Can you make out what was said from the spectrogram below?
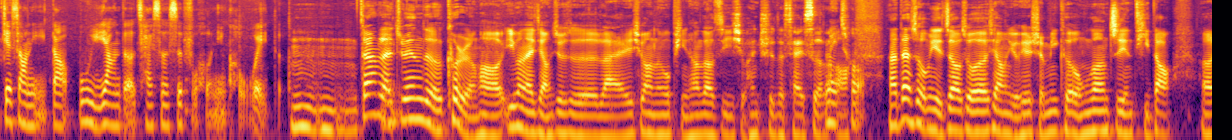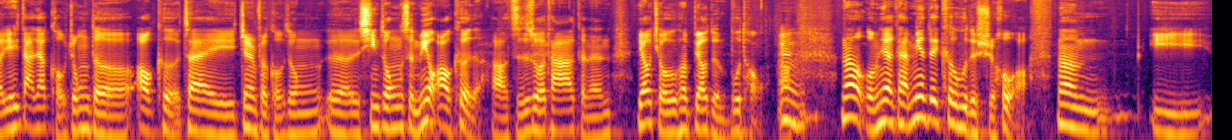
介绍你一道不一样的菜色是符合你口味的。嗯嗯嗯，当然来这边的客人哈，一般来讲就是来希望能够品尝到自己喜欢吃的菜色了。没错。那但是我们也知道说，像有些神秘客，我们刚刚之前提到，呃，因为大家口中的奥克，在 Jennifer 口中，呃，心中是没有奥克的啊，只是说他可能要求和标准不不同。嗯，那我们现在看面对客户的时候啊，那以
